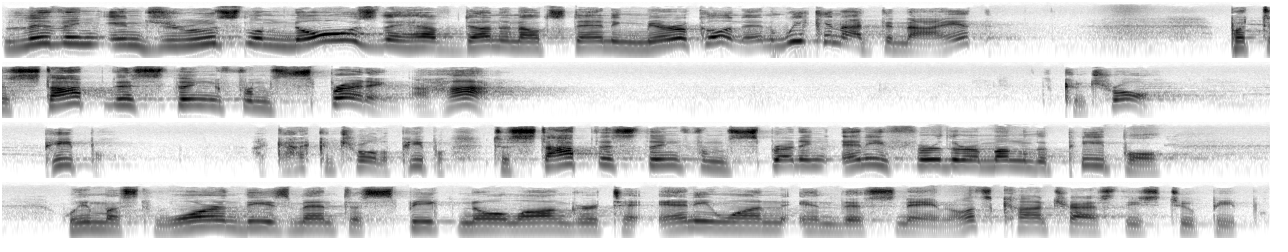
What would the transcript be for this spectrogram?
living in Jerusalem knows they have done an outstanding miracle, and we cannot deny it. But to stop this thing from spreading, aha, control, people. I got to control the people. To stop this thing from spreading any further among the people, we must warn these men to speak no longer to anyone in this name. Now let's contrast these two people.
